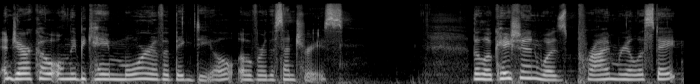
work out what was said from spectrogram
And Jericho only became more of a big deal over the centuries. The location was prime real estate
